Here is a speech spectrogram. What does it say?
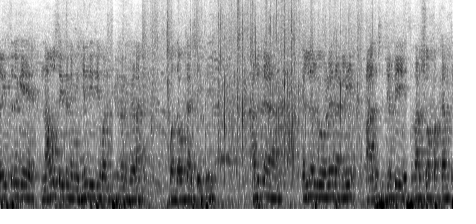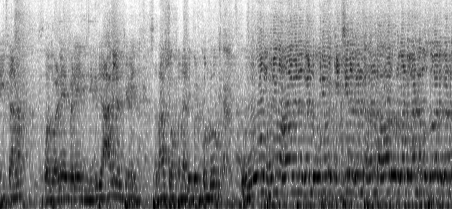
ರೈತರಿಗೆ ನಾವು ಸಹಿತ ನಿಮ್ಗೆ ಹಿಂದಿದ್ದೀವಿ ಅಂತ ಹೇಳಿ ನನಗೆ ಹೇಳಕ್ ಒಂದು ಅವಕಾಶ ಐತಿ. ಅದಕ್ಕೆ ಎಲ್ಲರಿಗೂ ಒಳ್ಳೇದಾಗಲಿ. ಆದಷ್ಟು ಜಲ್ದಿ ಸದಾಶಿವಪ್ಪ ಕಂತ ಇತ್ತಾನ ಒಂದು ಒಳ್ಳೆಯ ಬೆಳೆ ನಿಗದಿ ಆಗಲಿ ಅಂತೇಳಿ ಸದಾಶಿವಪ್ಪನಲ್ಲಿ ಬಿಡ್ಕೊಂಡು, ಓಂ ಹರಿವ ಹಾವಿನ ಗಂಡ, ಉರಿವ ಕಿಚ್ಚಿನ ಗಂಡ ಹಂಡ ಹಾರೂರು ಗಂಡ, ಲಂಡ ಮುಸಲಾರ ಗಂಡ,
